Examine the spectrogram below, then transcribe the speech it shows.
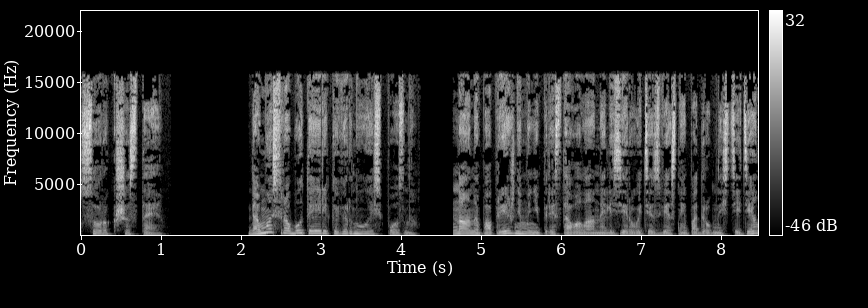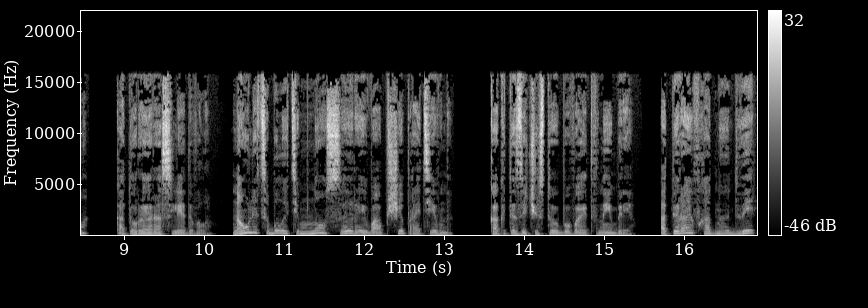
46. Домой с работы Эрика вернулась поздно, но она по-прежнему не переставала анализировать известные подробности дела, которое расследовала. На улице было темно, сыро и вообще противно, как это зачастую бывает в ноябре. Отпирая входную дверь,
